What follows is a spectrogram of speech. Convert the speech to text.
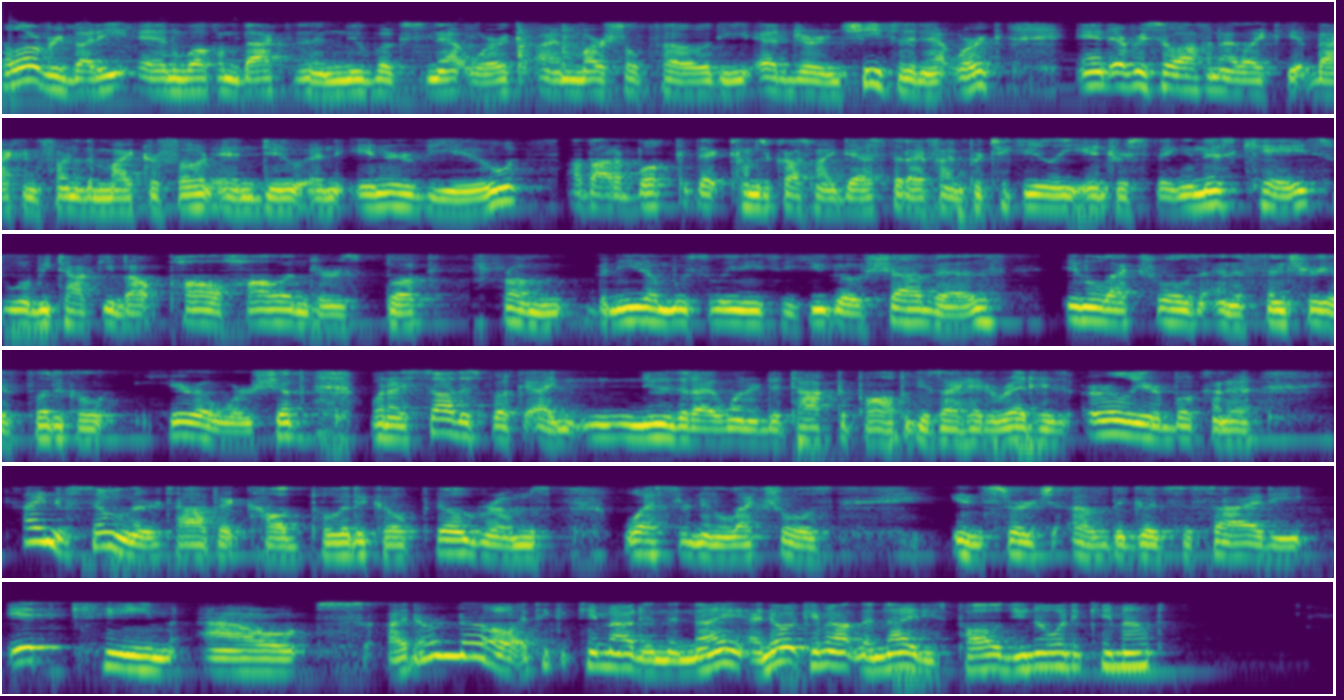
Hello, everybody, and welcome back to the New Books Network. I'm Marshall Poe, the editor in chief of the network, and every so often I like to get back in front of the microphone and do an interview about a book that comes across my desk that I find particularly interesting. In this case, we'll be talking about Paul Hollander's book, From Benito Mussolini to Hugo Chavez Intellectuals and a Century of Political Hero Worship. When I saw this book, I knew that I wanted to talk to Paul because I had read his earlier book on a kind of similar topic called Political Pilgrims Western Intellectuals in Search of the Good Society. It came out, I don't know, I think it came out in the night. I know it came out in the 90s. Paul, do you know when it came out?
